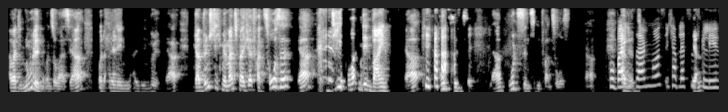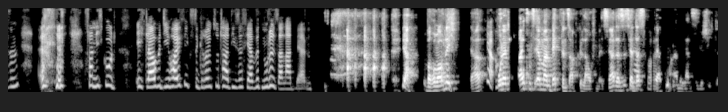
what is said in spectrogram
Aber die Nudeln und sowas, ja, und all den, all den Müll, ja. Da wünschte ich mir manchmal, ich wäre Franzose, ja, die horten den Wein, ja. Ja. Gut sind sie, ja. Gut sind sie, die Franzosen. Wobei Also- ich sagen muss, ich habe letztens Ja. gelesen, das fand ich gut. Ich glaube, die häufigste Grillzutat dieses Jahr wird Nudelsalat werden. Ja, warum auch nicht? Ja. Ja. Oder die es irgendwann weg, wenn es abgelaufen ist. Ja, das ist ja, Ja, das an der ganzen Geschichte.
